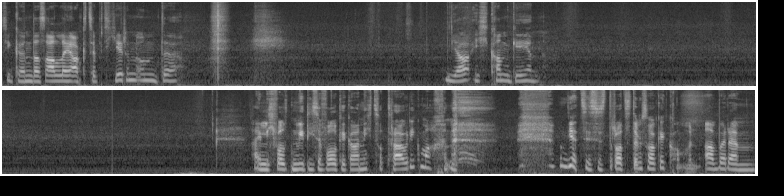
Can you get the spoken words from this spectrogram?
sie können das alle akzeptieren und äh, ja, ich kann gehen. Eigentlich wollten wir diese Folge gar nicht so traurig machen. Und jetzt ist es trotzdem so gekommen. Aber ähm,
